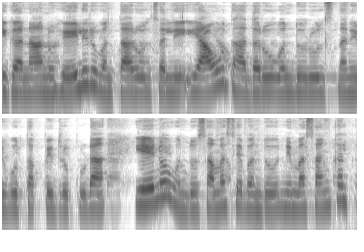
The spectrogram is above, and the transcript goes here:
ಈಗ ನಾನು ಹೇಳಿರುವಂಥ ರೂಲ್ಸಲ್ಲಿ ಯಾವುದಾದರೂ ಒಂದು ರೂಲ್ಸ್ನ ನೀವು ತಪ್ಪಿದ್ರೂ ಕೂಡ ಏನೋ ಒಂದು ಸಮಸ್ಯೆ ಬಂದು ನಿಮ್ಮ ಸಂಕಲ್ಪ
